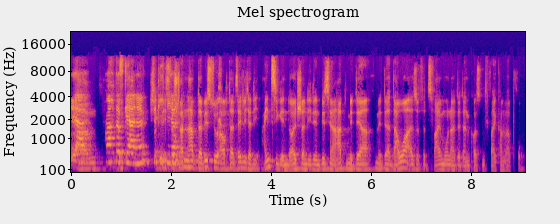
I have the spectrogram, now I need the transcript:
Ja, ähm, mach das gerne. Schick ich, ich verstanden habe, da bist du auch tatsächlich ja die einzige in Deutschland, die den bisher hat mit der, mit der Dauer, also für zwei Monate dann kostenfrei Canva Pro.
